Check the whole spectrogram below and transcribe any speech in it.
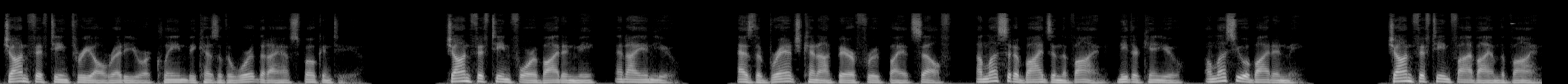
John 15 3 Already you are clean because of the word that I have spoken to you. John 15 4 Abide in me, and I in you. As the branch cannot bear fruit by itself, unless it abides in the vine, neither can you, unless you abide in me. John 15:5 I am the vine,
